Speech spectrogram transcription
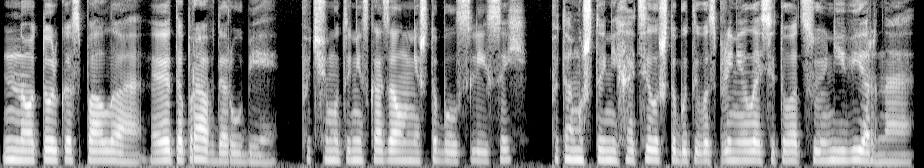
«Но только спала. Это правда, Руби. Почему ты не сказал мне, что был с Лисой?» «Потому что не хотел, чтобы ты восприняла ситуацию неверно.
